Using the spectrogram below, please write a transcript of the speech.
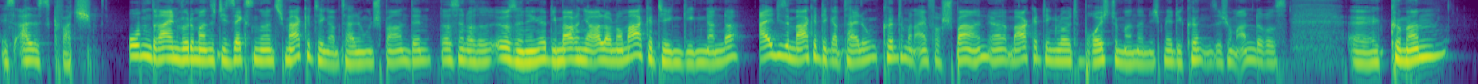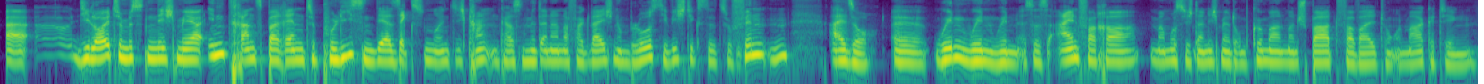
Ist alles Quatsch. Obendrein würde man sich die 96 Marketingabteilungen sparen, denn das sind doch das Irrsinnige. Die machen ja alle noch Marketing gegeneinander. All diese Marketingabteilungen könnte man einfach sparen. Ja? Marketingleute bräuchte man dann nicht mehr. Die könnten sich um anderes äh, kümmern. Äh, die Leute müssten nicht mehr intransparente Policen der 96 Krankenkassen miteinander vergleichen, um bloß die wichtigste zu finden. Also, äh, Win-Win-Win. Es ist einfacher, man muss sich da nicht mehr drum kümmern, man spart Verwaltung und Marketing.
